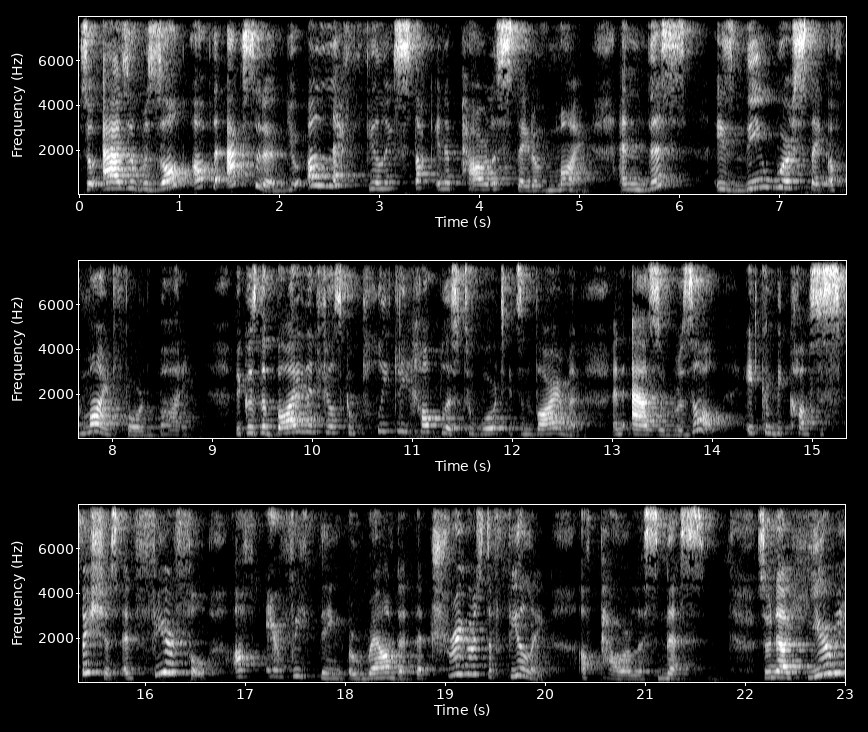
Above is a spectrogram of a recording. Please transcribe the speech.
So, as a result of the accident, you are left feeling stuck in a powerless state of mind. And this is the worst state of mind for the body because the body then feels completely helpless towards its environment. And as a result, it can become suspicious and fearful of everything around it that triggers the feeling of powerlessness. So now here we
